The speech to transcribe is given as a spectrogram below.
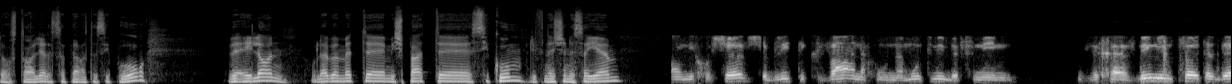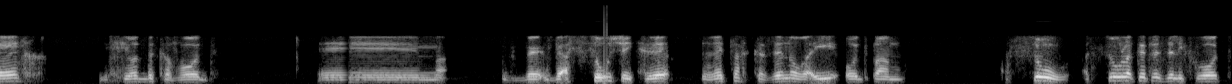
לאוסטרליה לספר את הסיפור. ואילון, אולי באמת אה, משפט אה, סיכום לפני שנסיים? אני חושב שבלי תקווה אנחנו נמות מבפנים, וחייבים למצוא את הדרך לחיות בכבוד. אמ, ואסור שיקרה רצח כזה נוראי עוד פעם. אסור, אסור לתת לזה לקרות.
